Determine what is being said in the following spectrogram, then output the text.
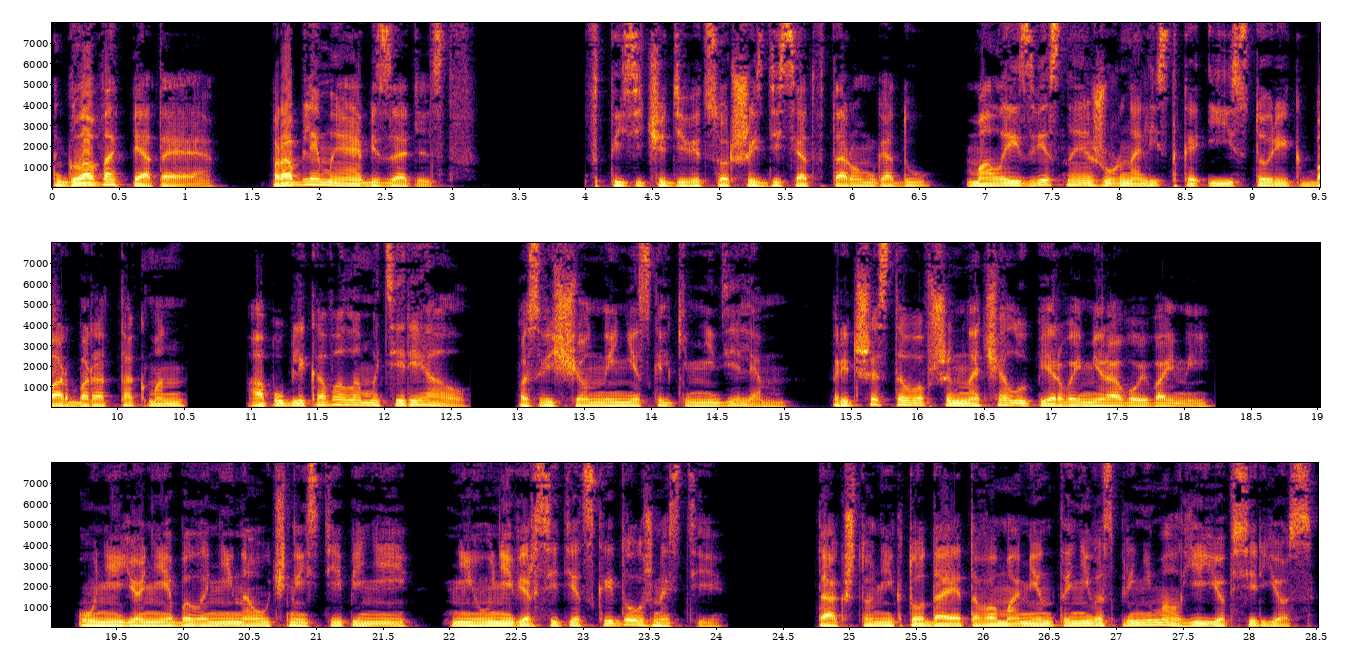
Глава 5. Проблемы и обязательств. В 1962 году малоизвестная журналистка и историк Барбара Такман опубликовала материал, посвященный нескольким неделям, предшествовавшим началу Первой мировой войны. У нее не было ни научной степени, ни университетской должности, так что никто до этого момента не воспринимал ее всерьез.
